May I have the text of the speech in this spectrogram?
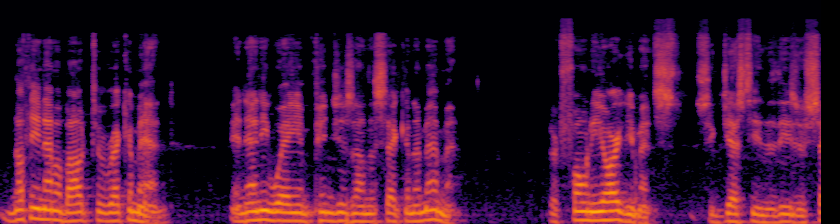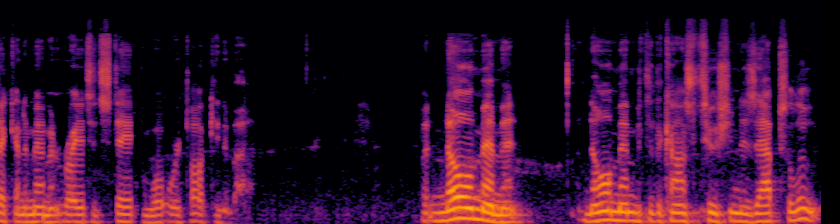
nothing I'm about to recommend in any way impinges on the Second Amendment. They're phony arguments suggesting that these are Second Amendment rights at stake from what we're talking about. But no amendment, no amendment to the Constitution is absolute.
